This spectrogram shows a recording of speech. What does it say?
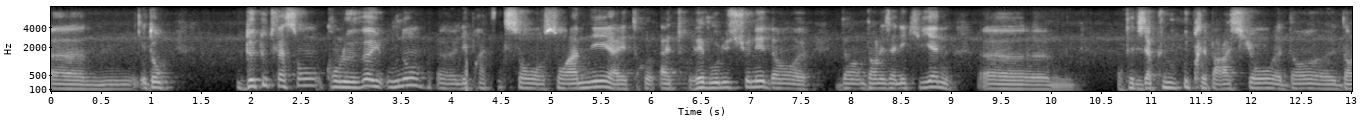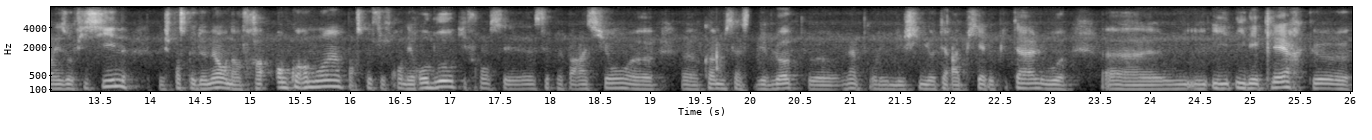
et donc, de toute façon, qu'on le veuille ou non, euh, les pratiques sont, amenées à être, révolutionnées dans, euh, les années qui viennent. Euh, on fait déjà plus beaucoup de préparation dans, dans, les officines, mais je pense que demain on en fera encore moins parce que ce seront des robots qui feront ces, ces préparations euh, euh, comme ça se développe euh, pour les, les, chimiothérapies à l'hôpital. Où il, il, est clair qu'il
